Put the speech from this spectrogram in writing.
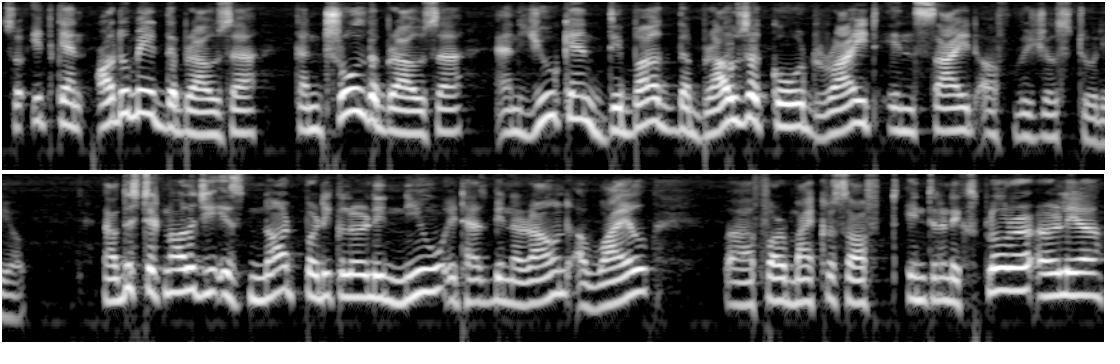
so it can automate the browser, control the browser and you can debug the browser code right inside of Visual Studio. Now this technology is not particularly new. It has been around a while uh, for Microsoft Internet Explorer earlier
